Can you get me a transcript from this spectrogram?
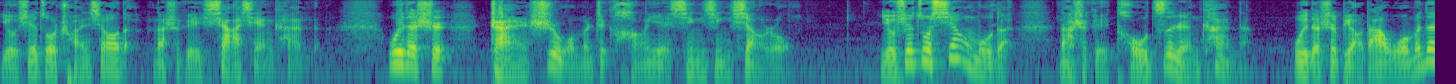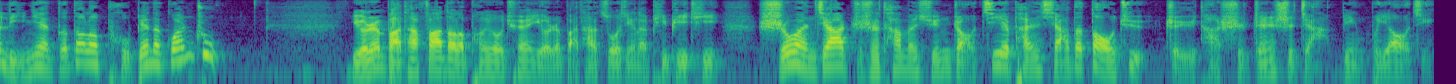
有些做传销的，那是给下线看的，为的是展示我们这个行业欣欣向荣；有些做项目的，那是给投资人看的，为的是表达我们的理念得到了普遍的关注。有人把它发到了朋友圈，有人把它做进了 PPT。十万加只是他们寻找接盘侠的道具，至于它是真是假，并不要紧。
